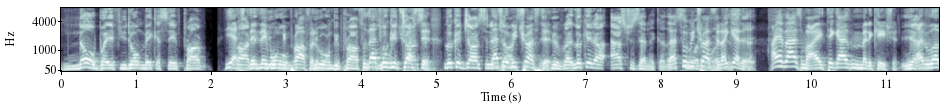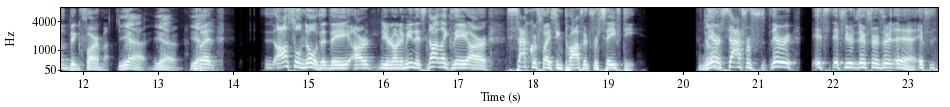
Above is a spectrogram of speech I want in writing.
No, but if you don't make a safe pro- Yes, product, then they you won't be profitable. You won't be profitable. So that's what we at Johnson- trusted. Look at Johnson. and That's what we trusted. right. Look at uh, AstraZeneca. That's, That's, what we trusted. I wanted get it. I have asthma. I take asthma medication. Yeah. I love big pharma. Yeah, yeah, yeah. But also know that they are, you know what I mean? It's not like they are sacrificing profit for safety. No. They're sacrif- they're it's if you're if, if, if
